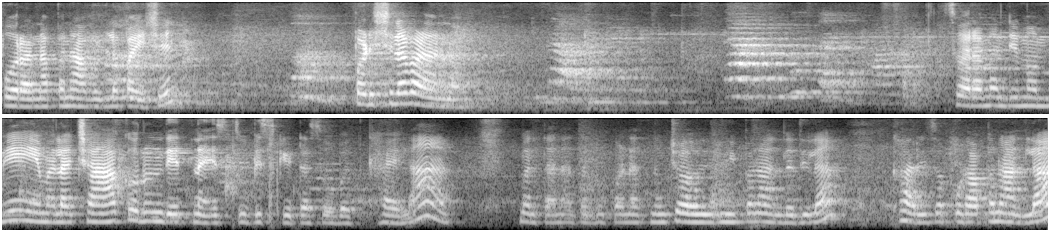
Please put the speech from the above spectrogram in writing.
पोरांना पण आवडलं पाहिजे. पडशीला बाळांना. स्वरा म्हणली मम्मी मला चहा करून देत नाहीस तू बिस्किटासोबत खायला. म्हणताना आता दुकानातनं चॉ मी पण आणलं तिला. खारीचा पुडा पण आणला.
